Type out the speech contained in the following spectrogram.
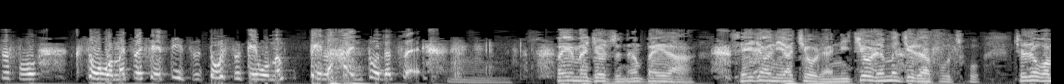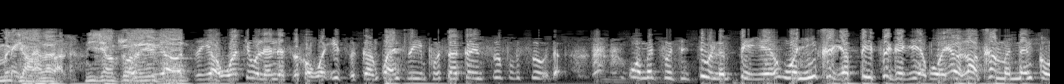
师傅说我们这些弟子都是给我们背了很多的罪。嗯，背嘛就只能背了，谁叫你要救人？你救人嘛就得付出，就是我们讲了了，你想做雷我只要，只要我救人的时候，我一直跟观世音菩萨、跟师傅说的，嗯我们出去救人背业，我宁可要背这个业，我要让他们能够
